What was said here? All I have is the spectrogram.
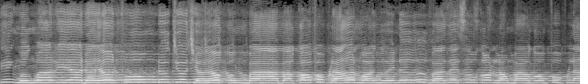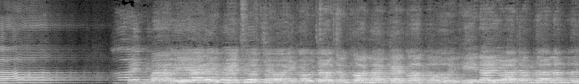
Kinh mừng Maria đầy ơn phúc, Đức Chúa Trời ở cùng bà, bà có phúc là hơn mọi người nữ và Giêsu con lòng bà gồm phúc là. Thánh Maria, Đức Mẹ Chúa Trời, cầu cho chúng con là kẻ có tội khi nay và trong giờ lâm tử.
